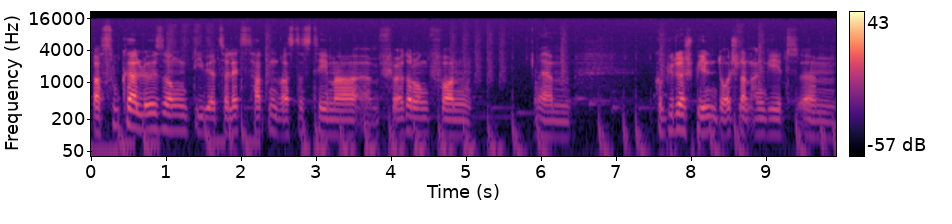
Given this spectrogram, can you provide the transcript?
Bazooka-Lösung, die wir zuletzt hatten, was das Thema ähm, Förderung von ähm, Computerspielen in Deutschland angeht, ähm,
